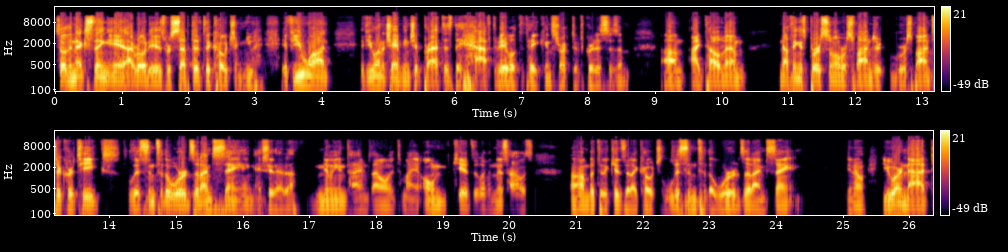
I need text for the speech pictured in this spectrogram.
So the next thing I wrote is receptive to coaching. You, if you want, if you want a championship practice, they have to be able to take constructive criticism. Um, I tell them nothing is personal. Respond to, respond to critiques. Listen to the words that I'm saying. I say that a million times, not only to my own kids that live in this house, um, but to the kids that I coach. Listen to the words that I'm saying. You know, you are not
